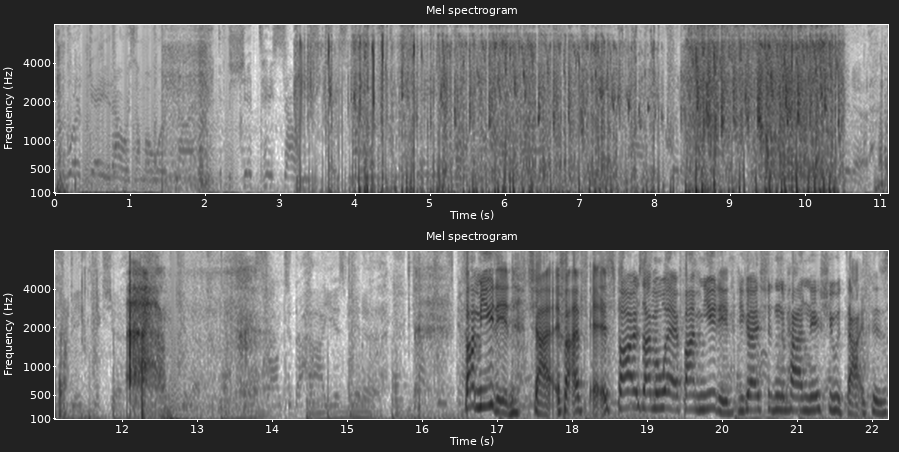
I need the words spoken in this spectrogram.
I'm muted, chat. If, I, if as far as I'm aware, if I'm muted, you guys shouldn't have had an issue with that because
